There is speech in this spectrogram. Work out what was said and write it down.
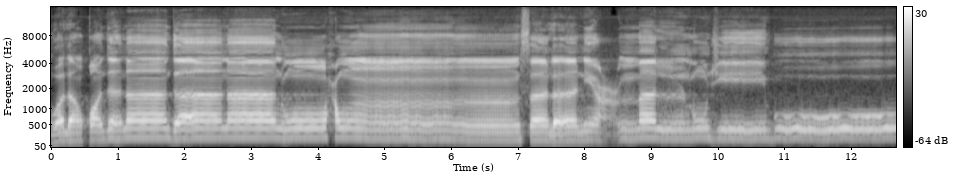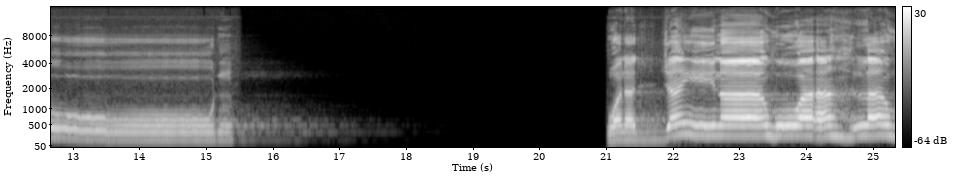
ولقد نادانا نوح فلنعم المجيبون. ونجيناه وأهله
